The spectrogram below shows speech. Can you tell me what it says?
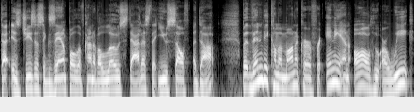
That is Jesus' example of kind of a low status that you self adopt but then become a moniker for any and all who are weak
